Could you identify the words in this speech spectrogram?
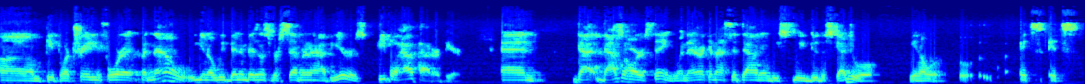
Um, people are trading for it, but now you know we've been in business for seven and a half years. People have had our beer, and that that's the hardest thing. When Eric and I sit down and we we do the schedule, you know, it's it's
